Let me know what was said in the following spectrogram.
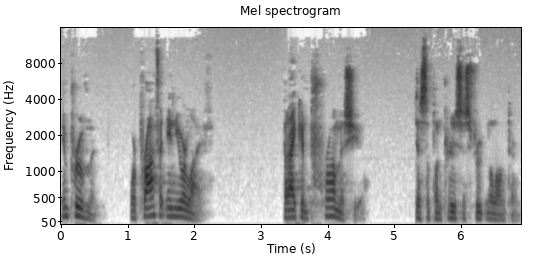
improvement or profit in your life, but I can promise you discipline produces fruit in the long term.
